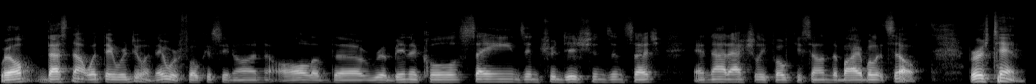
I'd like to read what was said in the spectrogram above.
Well, that's not what they were doing. They were focusing on all of the rabbinical sayings and traditions and such, and not actually focus on the Bible itself. Verse 10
